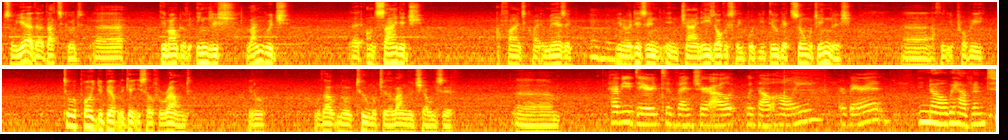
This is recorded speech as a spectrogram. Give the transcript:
so yeah, that, that's good. Uh, the amount of English language uh, on signage, I find is quite amazing. Mhm. You know, it is in, in Chinese, obviously, but you do get so much English. Uh, I think you probably, to a point, you'd be able to get yourself around, you know, without knowing too much of the language, shall we say. Um, Have you dared to venture out without Holly or Barrett? No, we haven't.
